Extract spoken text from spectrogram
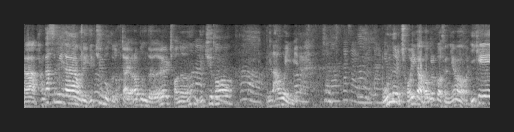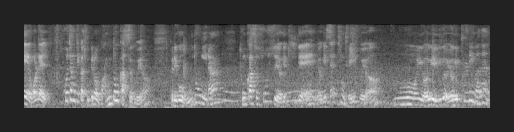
자 반갑습니다 우리 유튜브 구독자 여러분들. 저는 유튜버 라오입니다. 오늘 저희가 먹을 것은요 이게 원래 포장지가 두 개로 왕돈가스고요. 그리고 우동이랑 돈가스 소스 여기 두 개 여기 세팅돼 있고요. 오 여기 이거 여기 풀리면은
